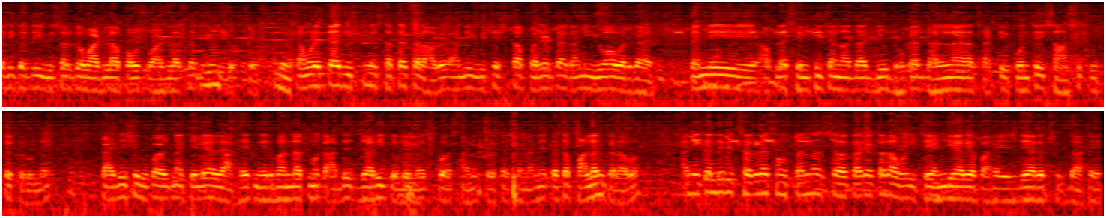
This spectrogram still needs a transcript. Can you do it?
कधी कधी विसर्ग वाढला पाऊस वाढला तर येऊ शकते. त्यामुळे त्या दृष्टीने सतर्क राहावे आणि विशेषतः पर्यटक आणि युवा वर्ग आहे. त्यांनी आपल्या सेल्फीच्या नादात जीव धोक्यात घालण्यासाठी कोणतेही साहसी कृत्य करू नये. कायदेशीर उपाययोजना केलेल्या आहेत. निर्बंधात्मक आदेश जारी केलेले आहेत. स्थानिक प्रशासनाने त्याचं पालन करावं आणि एकंदरीत सगळ्या संस्थांना सहकार्य करावं. इथे एन डी आर एफ आहे एस डी आर एफ सुद्धा आहे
